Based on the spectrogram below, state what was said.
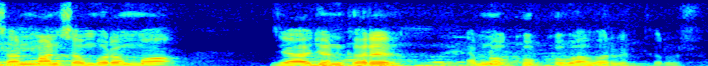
સન્માન સમારંભમાં જે આયોજન કરેલ, એમનો ખૂબ ખૂબ આભાર વ્યક્ત કરું છું.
